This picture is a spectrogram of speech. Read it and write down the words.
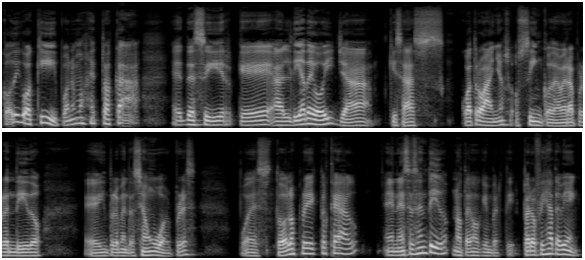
código aquí, ponemos esto acá. Es decir, que al día de hoy, ya quizás cuatro años o cinco de haber aprendido eh, implementación WordPress, pues todos los proyectos que hago, en ese sentido, no tengo que invertir. Pero fíjate bien,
